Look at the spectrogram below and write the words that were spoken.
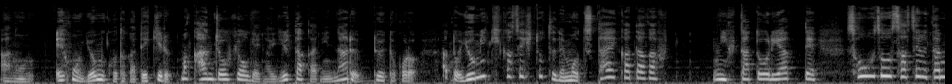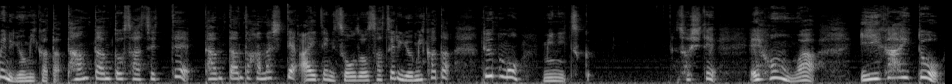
あの、絵本を読むことができる。まあ、感情表現が豊かになるというところ。あと、読み聞かせ一つでも伝え方がに二通りあって、想像させるための読み方、淡々とさせて、淡々と話して相手に想像させる読み方というのも身につく。そして、絵本は意外と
